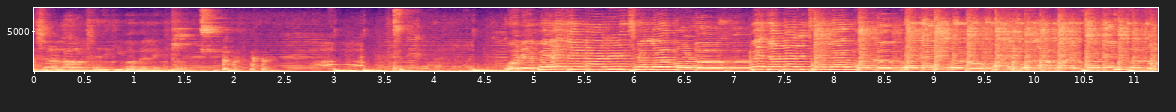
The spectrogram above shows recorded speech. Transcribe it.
আসলে লালন সাজি কীভাবে লিখলো? ওরে বেজনার ছেলে মলো বেজনার ছেলে মলো করে কোনো করে কোনো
